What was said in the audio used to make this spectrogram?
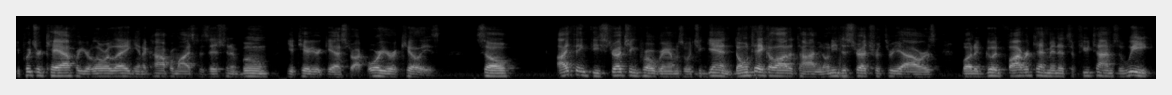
You put your calf or your lower leg in a compromised position, and boom, you tear your gastroc or your Achilles. So I think these stretching programs, which again don't take a lot of time, you don't need to stretch for three hours, but a good five or 10 minutes a few times a week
